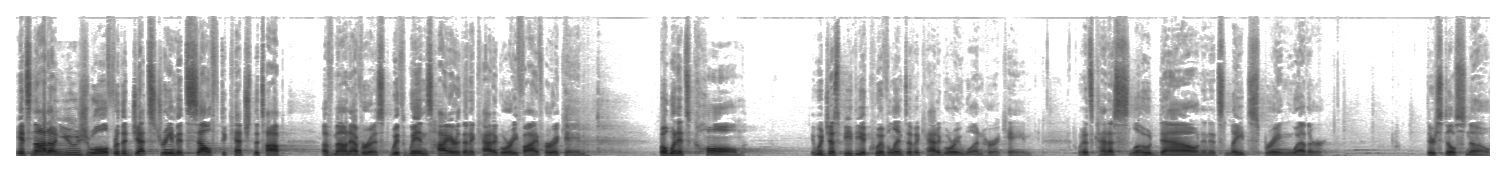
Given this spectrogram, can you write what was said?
It's not unusual for the jet stream itself to catch the top of Mount Everest with winds higher than a Category 5 hurricane. But when it's calm, it would just be the equivalent of a Category 1 hurricane. When it's kind of slowed down in its late spring weather, there's still snow,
